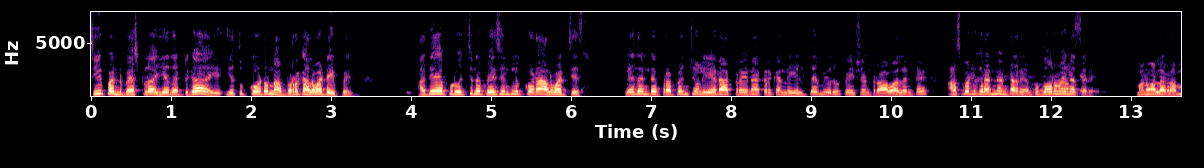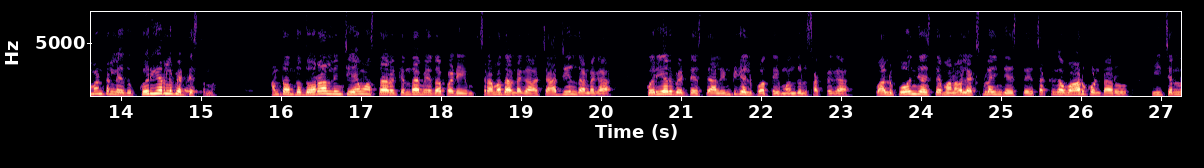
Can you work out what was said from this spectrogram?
చీప్ అండ్ బెస్ట్లో అయ్యేటట్టుగా ఎత్తుక్కోవడం నా బుర్రకు అలవాటు అయిపోయింది అదే ఇప్పుడు వచ్చిన పేషెంట్లకు కూడా అలవాటు చేసి లేదంటే ప్రపంచంలో ఏ డాక్టర్ అయినా అక్కడికన్నా వెళ్తే మీరు పేషెంట్ రావాలంటే హాస్పిటల్కి రండి అంటారు. ఎంత దూరం అయినా సరే. మనం అలా రమ్మంటలేదు కొరియర్లు పెట్టిస్తున్నాం. అంతంత దూరాల నుంచి ఏం వస్తారు? కింద మీద పడి శ్రమ దండగా ఛార్జీలు దండగా కొరియర్ పెట్టేస్తే వాళ్ళ ఇంటికి వెళ్ళిపోతాయి మందులు చక్కగా. వాళ్ళు ఫోన్ చేస్తే మన వాళ్ళు ఎక్స్ప్లెయిన్ చేస్తే చక్కగా వాడుకుంటారు. ఈ చిన్న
